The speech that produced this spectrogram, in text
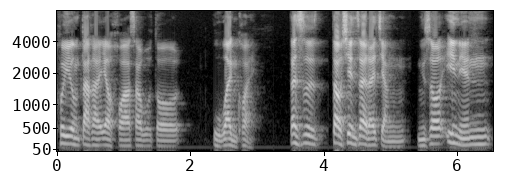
费用大概要花差不多五万块。但是到现在来讲，你说一年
